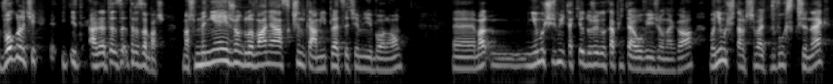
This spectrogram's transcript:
w ogóle ci. Ale teraz zobacz, masz mniej żonglowania skrzynkami, plecy cię mniej bolą. E, nie musisz mieć takiego dużego kapitału więzionego, bo nie musisz tam trzymać dwóch skrzynek,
